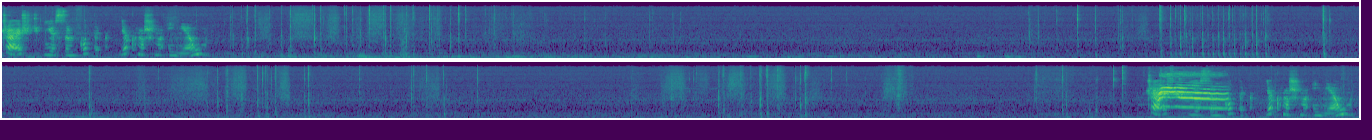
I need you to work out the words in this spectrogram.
Cześć, jestem kotek. Jak masz na imię? Cześć,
